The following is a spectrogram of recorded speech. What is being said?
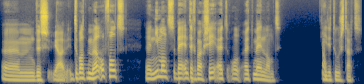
Ehm, dus ja, wat me wel opvalt, eh, niemand bij Intermarché uit, uit mijn land die de Tour start.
